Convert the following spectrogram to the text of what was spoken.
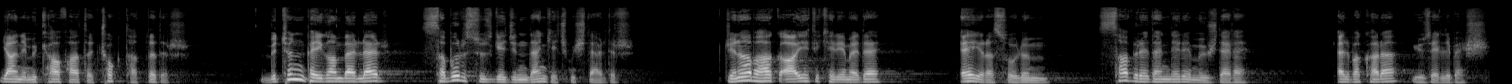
yani mükafatı çok tatlıdır. Bütün peygamberler sabır süzgecinden geçmişlerdir. Cenab-ı Hak ayeti kerimede, Ey Resulüm! Sabredenleri müjdele. El-Bakara 155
